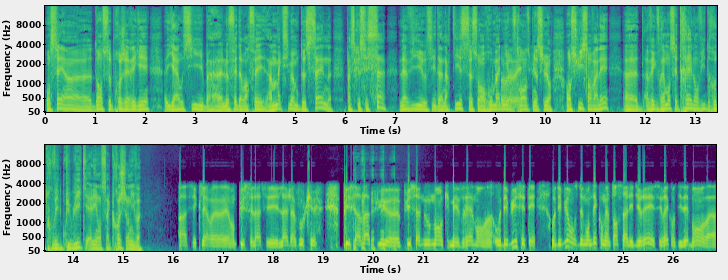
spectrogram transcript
on sait, hein, euh, dans ce projet reggae, il y a aussi bah, le fait d'avoir fait un maximum de scènes, parce que c'est ça la vie aussi d'un artiste, ce soit en Roumanie, Ouais, en ouais. France bien sûr, en Suisse, en Valais, euh, avec vraiment cette réelle envie de retrouver le public, allez on s'accroche et on y va. C'est clair. ouais. En plus, là, c'est là, j'avoue que plus ça va, plus euh, plus ça nous manque. Mais vraiment, hein. au début, c'était, au début, on se demandait combien de temps ça allait durer. Et c'est vrai qu'on se disait bon, on va,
